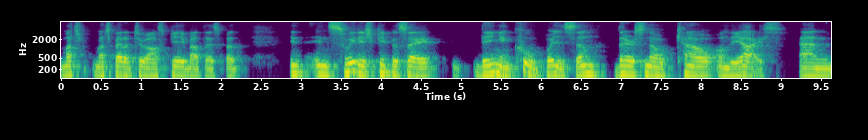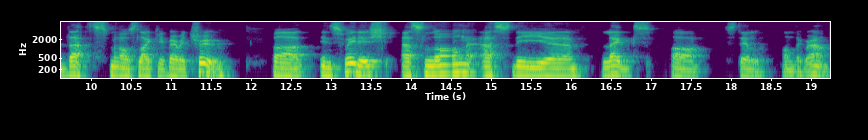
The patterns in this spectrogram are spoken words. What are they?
much much better to ask P about this, but in, in Swedish people say det är ingen ko på isen, there's no cow on the ice. And that's most likely very true. But in Swedish, as long as the uh, legs are still on the ground,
